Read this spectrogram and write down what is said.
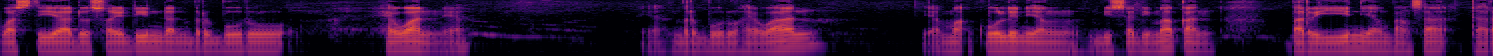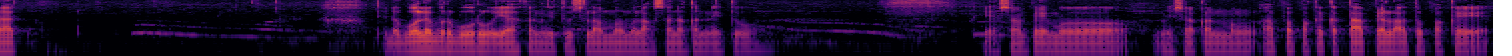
Wastiyadu saidin dan berburu hewan ya. Ya berburu hewan ya makulin yang bisa dimakan. Bariin yang bangsa darat tidak boleh berburu ya kan gitu selama melaksanakan itu. Ya sampai mau misalkan meng, apa pakai ketapel atau pakai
